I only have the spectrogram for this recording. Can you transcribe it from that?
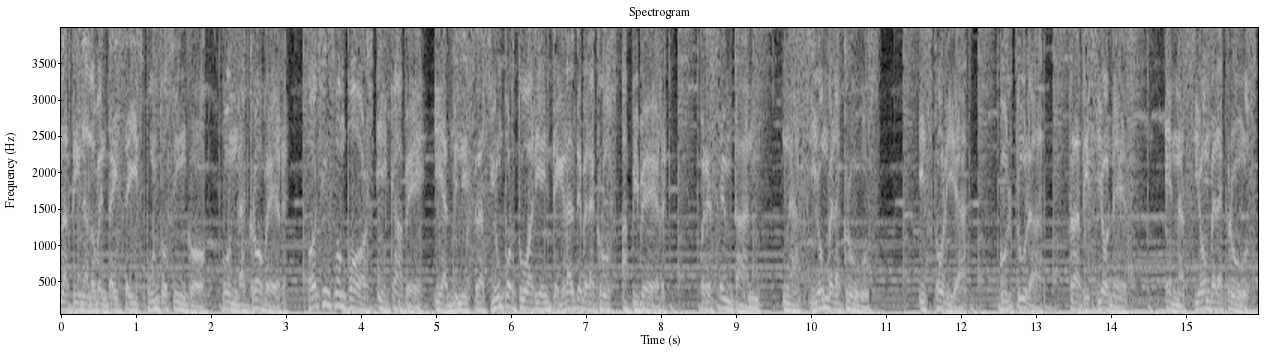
Latina 96.5, Funda Crover, Hutchinson Ports y Cabe y Administración Portuaria Integral de Veracruz, APIVER, presentan Nación Veracruz. Historia, cultura, tradiciones. En Nación Veracruz,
